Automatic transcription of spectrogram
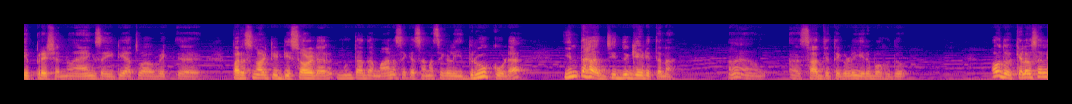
ಡಿಪ್ರೆಷನ್ನು ಆಂಗ್ಸೈಟಿ ಅಥವಾ ವ್ಯಕ್ತಿ ಪರ್ಸನಾಲಿಟಿ ಡಿಸಾರ್ಡರ್ ಮುಂತಾದ ಮಾನಸಿಕ ಸಮಸ್ಯೆಗಳು ಇದ್ದರೂ ಕೂಡ ಇಂತಹ ಜಿದ್ದುಗೇಡಿತನ ಸಾಧ್ಯತೆಗಳು ಇರಬಹುದು. ಹೌದು, ಕೆಲವು ಸಲ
